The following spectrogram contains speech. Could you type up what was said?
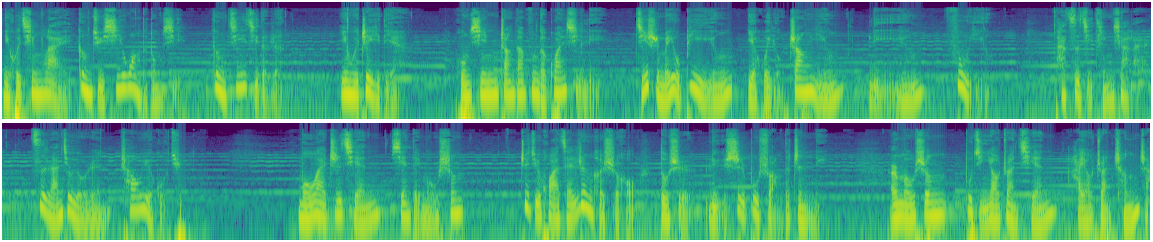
你会青睐更具希望的东西，更积极的人，因为这一点，红心张丹峰的关系里，即使没有必赢，也会有张赢、李赢、傅赢。他自己停下来，自然就有人超越过去。谋爱之前，先得谋生，这句话在任何时候都是屡试不爽的真理。而谋生不仅要赚钱，还要赚成长。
